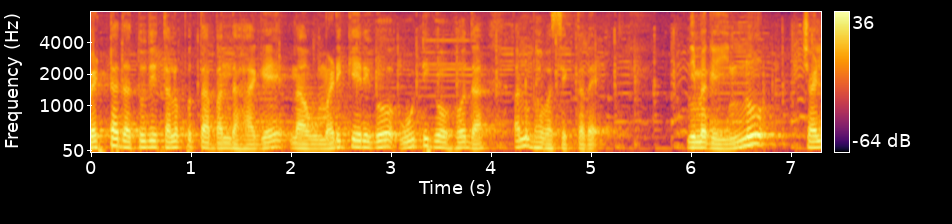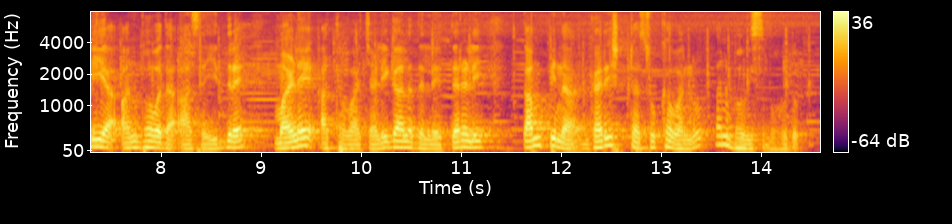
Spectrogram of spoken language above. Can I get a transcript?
ಬೆಟ್ಟದ ತುದಿ ತಲುಪುತ್ತಾ ಬಂದ ಹಾಗೆ ನಾವು ಮಡಿಕೇರಿಗೋ ಊಟಿಗೋ ಹೋದ ಅನುಭವ ಸಿಗ್ತದೆ. ನಿಮಗೆ ಇನ್ನೂ ಚಳಿಯ ಅನುಭವದ ಆಸೆ ಇದ್ದರೆ ಮಳೆ ಅಥವಾ ಚಳಿಗಾಲದಲ್ಲೇ ತೆರಳಿ ತಂಪಿನ ಗರಿಷ್ಠ ಸುಖವನ್ನು ಅನುಭವಿಸಬಹುದು.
